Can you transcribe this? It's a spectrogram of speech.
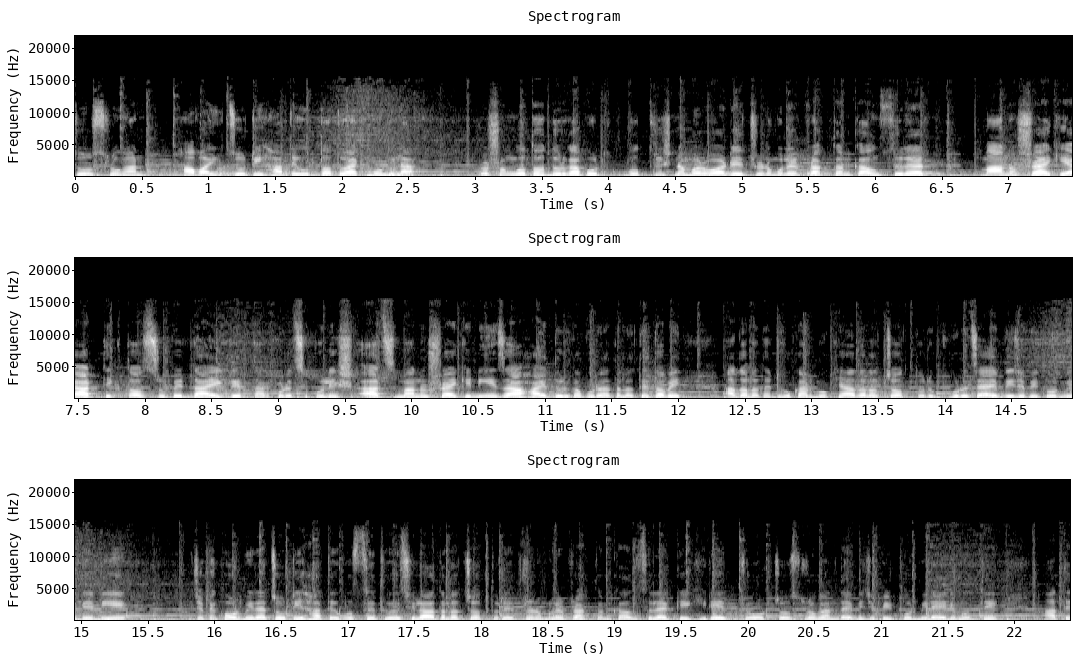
চোর স্লোগান হাওয়াই চটি হাতে উদ্যত এক মহিলা। প্রসঙ্গত দুর্গাপুর বত্রিশ নম্বর ওয়ার্ডের তৃণমূলের প্রাক্তন কাউন্সিলর মানস রায়কে আর্থিক তছরূপের দায়ে গ্রেপ্তার করেছে পুলিশ। আজ মানস রায়কে নিয়ে যাওয়া হয় দুর্গাপুর আদালতে তবে আদালতে ঢোকার মুখে আদালত চত্বরে ভরে যায় বিজেপি কর্মীদের নিয়ে। বিজেপি কর্মীরা চটি হাতে উপস্থিত হয়েছিল আদালত চত্বরে। তৃণমূলের প্রাক্তন কাউন্সিলরকে ঘিরে চোর চোর স্লোগান দেয় বিজেপির কর্মীরা। এর মধ্যে হাতে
